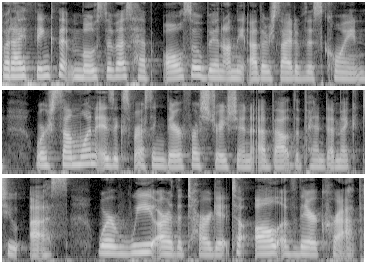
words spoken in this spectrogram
But I think that most of us have also been on the other side of this coin, where someone is expressing their frustration about the pandemic to us, where we are the target to all of their crap,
